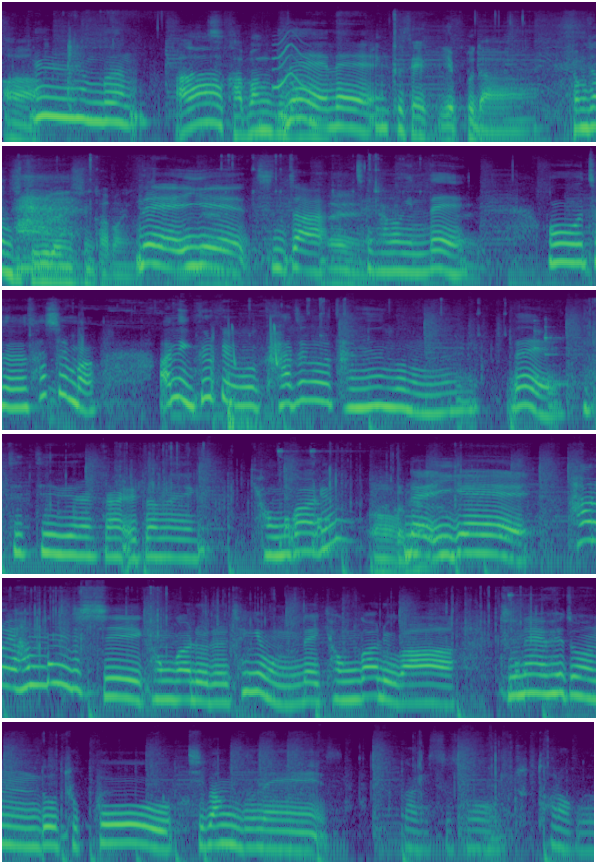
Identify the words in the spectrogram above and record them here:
아, 한번 아 가방도 네, 네. 핑크색 예쁘다. 평상시 들고 다니시는 가방인가요? 네 이게 진짜 네. 제 가방인데 네. 어 제가 사실 막 아니 그렇게 뭐 가지고 다니는 건 없는 데 비트팁이랄까 일단은 견과류? 어, 네 이게 하루에 한 봉지씩 견과류를 챙겨 먹는데 견과류가 두뇌 회전도 좋고 지방 분해가 있어서 좋더라고요.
